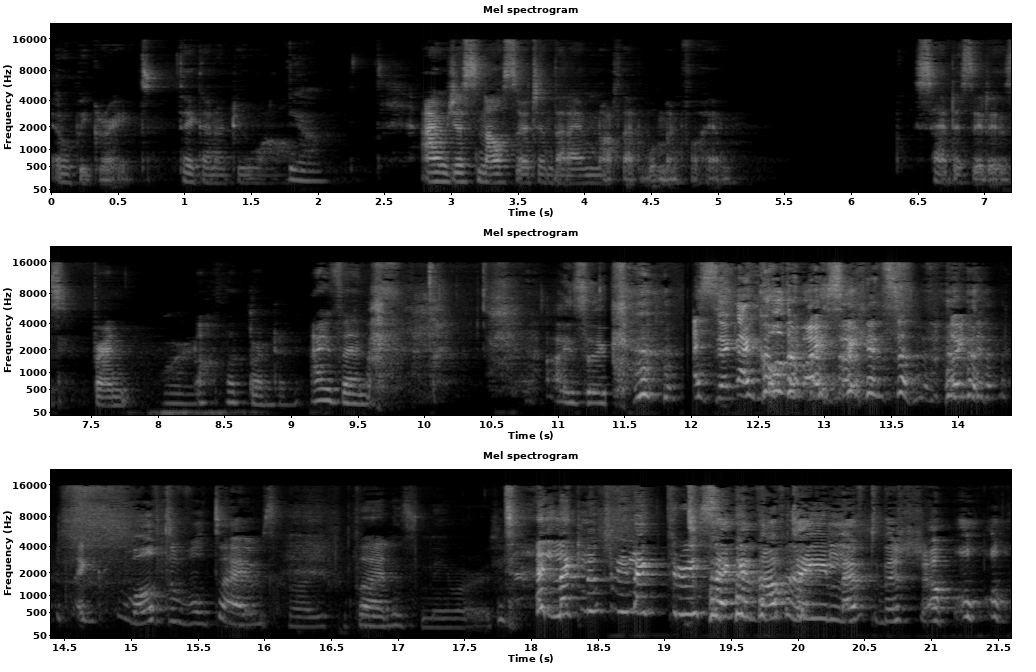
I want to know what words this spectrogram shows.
it'll be great. They're gonna do well. Yeah. i'm just now certain that i'm not that woman for him. Sad as it is. Brent Why? oh not brendan ivan Isaac. isaac i called him isaac at some point like multiple times oh, Sorry for But- his name already. like literally like three seconds after he left the show.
